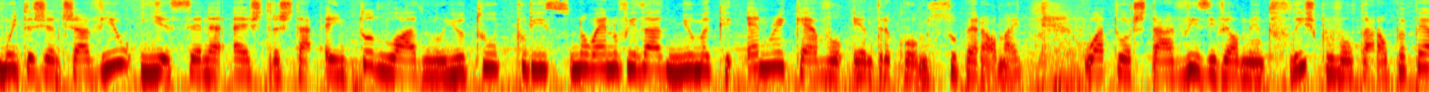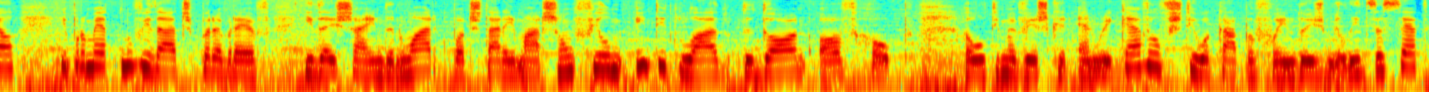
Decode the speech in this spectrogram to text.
Muita gente já viu e a cena extra está em todo lado no YouTube, por isso não é novidade nenhuma que Henry Cavill entra como super-homem. O ator está visivelmente feliz por voltar ao papel e promete novidades para breve e deixa ainda no ar que pode estar em marcha um filme intitulado The Dawn of Hope. A última vez que Henry Cavill vestiu a capa foi em 2017,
